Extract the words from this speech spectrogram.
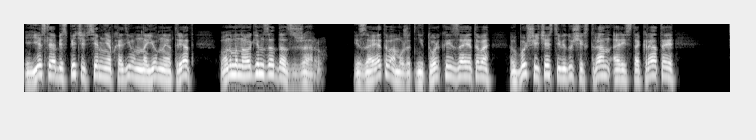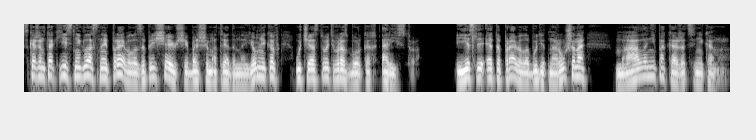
И если обеспечить всем необходимым наемный отряд, он многим задаст жару. Из-за этого, а может не только из-за этого, в большей части ведущих стран аристократы, скажем так, есть негласное правило, запрещающее большим отрядам наемников участвовать в разборках аристу. И если это правило будет нарушено, мало не покажется никому.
